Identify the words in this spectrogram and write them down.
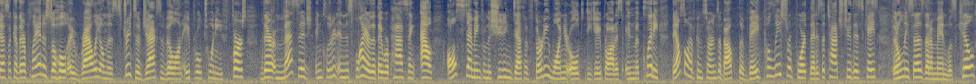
Jessica, their plan is to hold a rally on the streets of Jacksonville on April 21st. Their message included in this flyer that they were passing out, all stemming from the shooting death of 31 year old DJ Broadus in Macclenny. They also have concerns about the vague police report that is attached to this case that only says that a man was killed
